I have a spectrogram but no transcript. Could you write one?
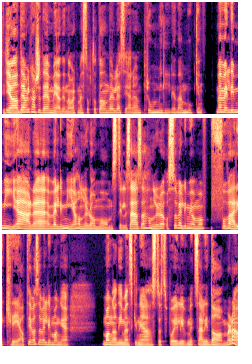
liksom Ja, det er vel kanskje det mediene har vært mest opptatt av. Det vil jeg si er en promille i den boken. Men veldig mye, er det, veldig mye handler det om å omstille seg. Altså handler det også veldig mye om å få være kreativ. Altså veldig mange, mange av de menneskene jeg har støtt på i livet mitt, særlig damer, da,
